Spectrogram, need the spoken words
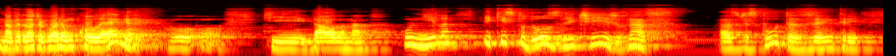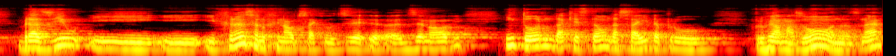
na verdade agora é um colega que dá aula na Unila e que estudou os litígios, né, as, as disputas entre Brasil e, e, e, França no final do século XIX eh, em torno da questão da saída para o Rio Amazonas, né?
